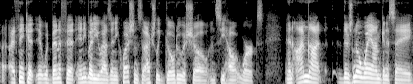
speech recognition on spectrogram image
I I think it, it would benefit anybody who has any questions to actually go to a show and see how it works. And I'm not. There's no way I'm going to say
